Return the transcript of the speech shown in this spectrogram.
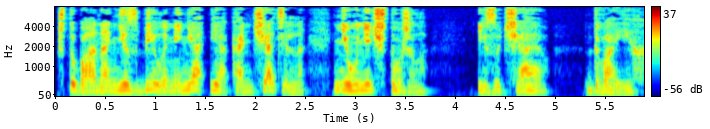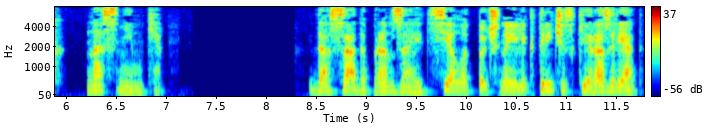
чтобы она не сбила меня и окончательно не уничтожила. Изучаю двоих на снимке. Досада пронзает тело, точно электрический разряд.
